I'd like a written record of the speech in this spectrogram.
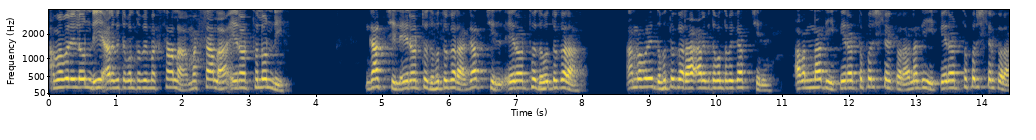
আমরা বলি লন্ডি, আরবিতে বলতে হবে মাকসালা। মাকসালা, এর অর্থ লন্ডি। গাচ্ছিল, এর অর্থ ধৌত করা, গাচ্ছিল, এর অর্থ ধৌত করা। আমরা বলি ধৌত করা, আরবিতে বলতে হবে গাচ্ছিল। আবার নাদি, পের অর্থ পরিষ্কার করা, নাদি, পের অর্থ পরিষ্কার করা।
